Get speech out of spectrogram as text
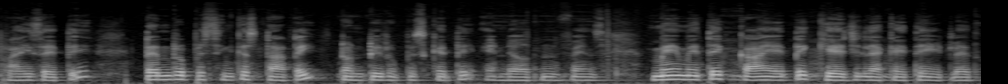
ప్రైస్ అయితే టెన్ రూపీస్ ఇంకా స్టార్ట్ అయ్యి ట్వంటీ రూపీస్కి అయితే ఎండ్ అవుతుంది ఫ్రెండ్స్ మేమైతే కాయ అయితే కేజీ లెక్క అయితే ఇట్లేదు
